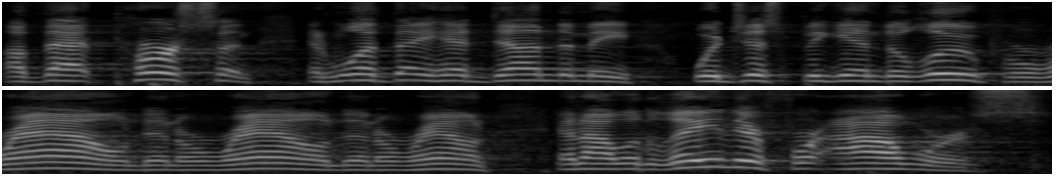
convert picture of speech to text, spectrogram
of that person and what they had done to me would just begin to loop around and around and around. And I would lay there for hours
